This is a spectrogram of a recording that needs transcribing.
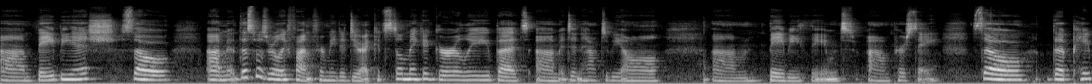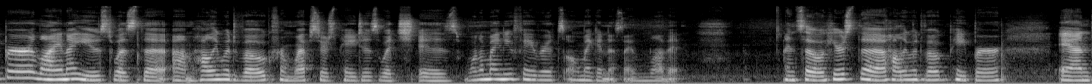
um, babyish. So um, this was really fun for me to do. I could still make it girly, but um, it didn't have to be all um, baby themed um, per se. So the paper line I used was the um, Hollywood Vogue from Webster's Pages, which is one of my new favorites. Oh my goodness, I love it. And so here's the Hollywood Vogue paper. And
